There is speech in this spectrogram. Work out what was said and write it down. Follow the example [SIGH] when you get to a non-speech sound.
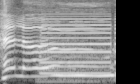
Hello,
